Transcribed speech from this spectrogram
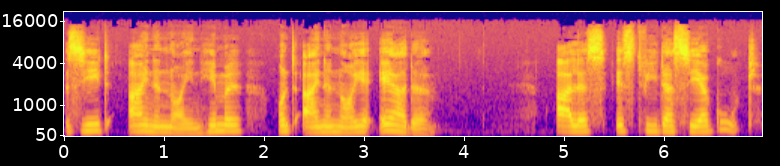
sieht einen neuen Himmel und eine neue Erde. Alles ist wieder sehr gut.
